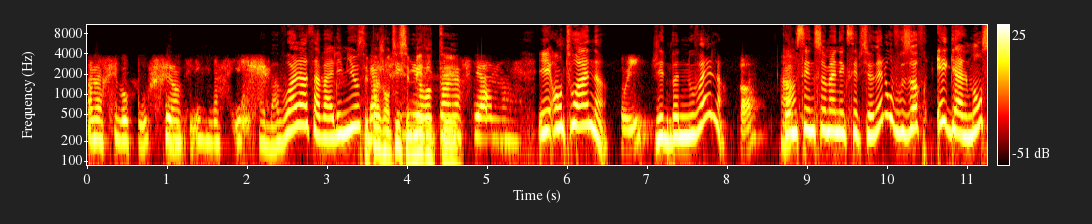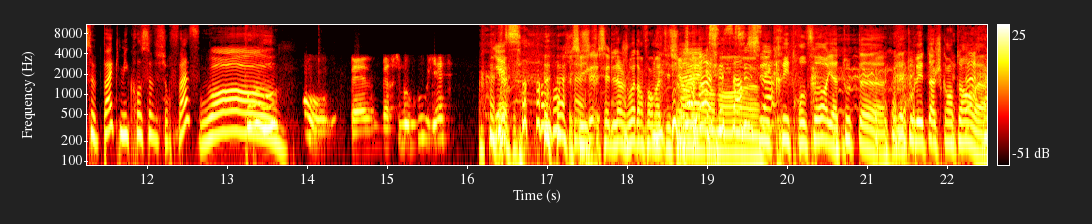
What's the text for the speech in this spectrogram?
Ah, merci beaucoup. C'est gentil. Merci. Et ben voilà, ça va aller mieux. C'est pas gentil, c'est mérité. Merci Anne. Et Antoine, Oui. j'ai une bonne nouvelle. Ah. Comme c'est une semaine exceptionnelle, on vous offre également ce pack Microsoft Surface. Pour Wow vous. Oh, ben, merci beaucoup. Yes. Yes. C'est c'est de la joie d'informaticien. Ouais, c'est ça, hein. c'est écrit trop fort, il y a tout, euh, il y a tous les tâches cantant là.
